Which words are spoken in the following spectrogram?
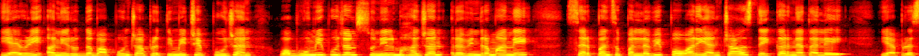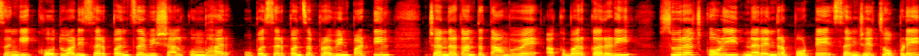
यावेळी अनिरुद्ध बापूंच्या प्रतिमेचे पूजन व भूमिपूजन सुनील महाजन रवींद्र माने सरपंच पल्लवी पवार यांच्या हस्ते करण्यात आले. या प्रसंगी खोतवाडी सरपंच विशाल कुंभार उपसरपंच प्रवीण पाटील चंद्रकांत तांबवे अकबर करडी सूरज कोळी नरेंद्र पोटे संजय चोपडे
